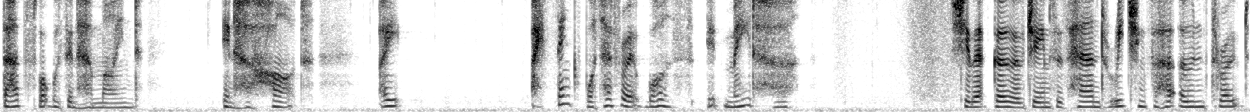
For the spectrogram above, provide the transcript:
That's what was in her mind, in her heart. I. I think whatever it was, it made her. She let go of James's hand, reaching for her own throat.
